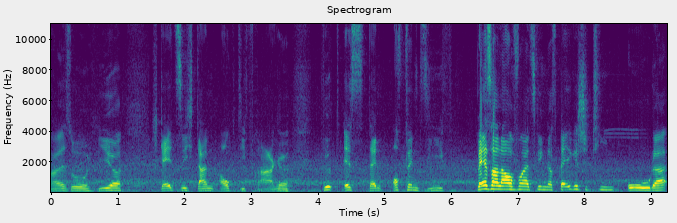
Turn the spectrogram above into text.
Also hier stellt sich dann auch die Frage, wird es denn offensiv besser laufen als gegen das belgische Team oder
